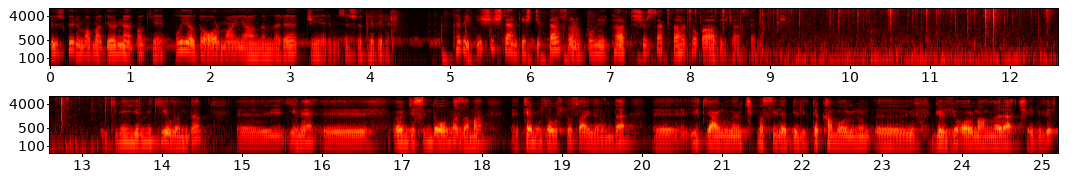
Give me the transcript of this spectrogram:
Üzgünüm ama görünen o ki bu yılda orman yangınları ciğerimizi sökebilir. Tabi iş işten geçtikten sonra konuyu tartışırsak daha çok ağlayacağız demektir. 2022 yılında e, yine e, öncesinde olmaz ama e, Temmuz-Ağustos aylarında e, ilk yangınların çıkmasıyla birlikte kamuoyunun e, gözü ormanlara çevrilir.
